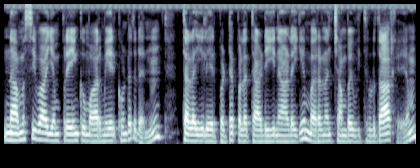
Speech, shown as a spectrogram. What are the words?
நமசிவாயம் பிரேம்குமார் மேற்கொண்டதுடன் தலையில் ஏற்பட்ட பல தடியினாலேயே மரணம் சம்பவித்துள்ளதாக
